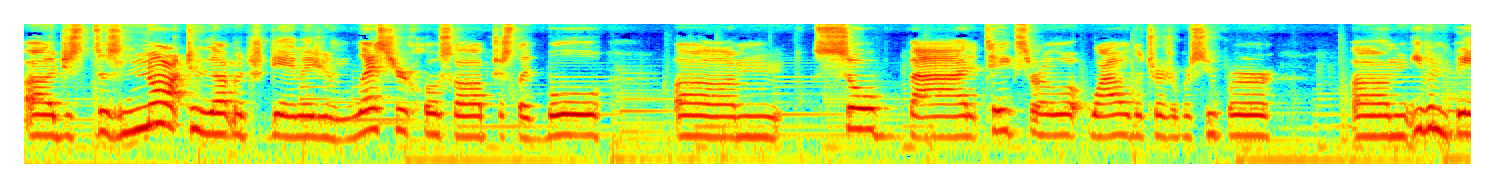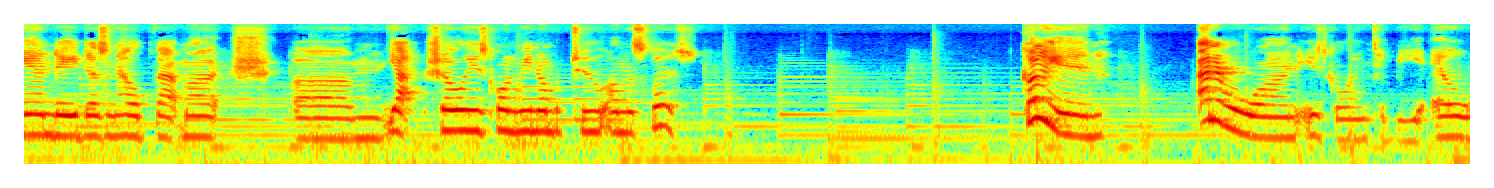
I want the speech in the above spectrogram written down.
uh, just does not do that much damage unless you're close up, just like Bull. Um, so bad. It takes her a while to charge up her super. Um, even Band Aid doesn't help that much. Um, yeah, Shelly is going to be number two on this list. Coming in at number one is going to be El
